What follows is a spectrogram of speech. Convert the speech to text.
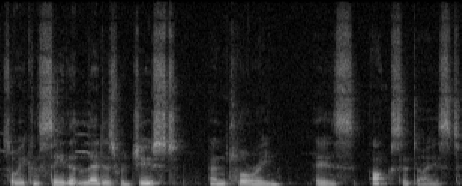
So we can see that lead is reduced and chlorine is oxidized.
